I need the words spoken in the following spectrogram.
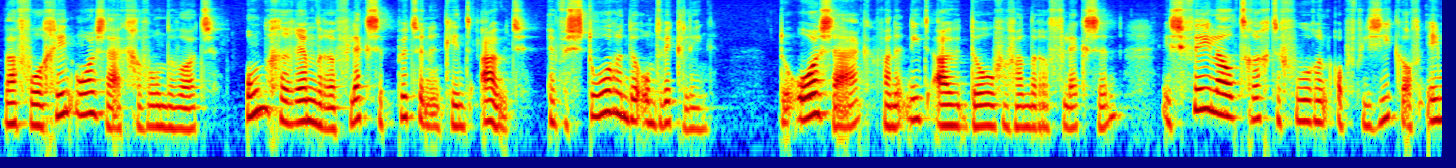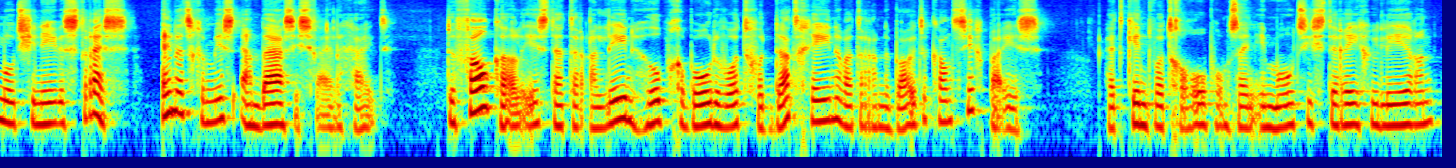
waarvoor geen oorzaak gevonden wordt. Ongeremde reflexen putten een kind uit en verstoren de ontwikkeling. De oorzaak van het niet uitdoven van de reflexen is veelal terug te voeren op fysieke of emotionele stress en het gemis aan basisveiligheid. De valkuil is dat er alleen hulp geboden wordt voor datgene wat er aan de buitenkant zichtbaar is. Het kind wordt geholpen om zijn emoties te reguleren,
